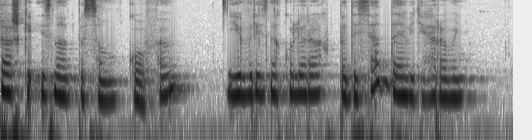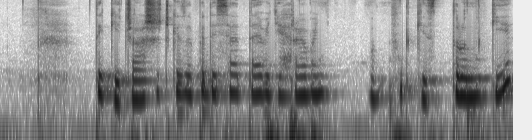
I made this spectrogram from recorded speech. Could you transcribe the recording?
Чашки із надписом кофе є в різних кольорах 59 гривень. Такі чашечки за 59 гривень. Такі струнки.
